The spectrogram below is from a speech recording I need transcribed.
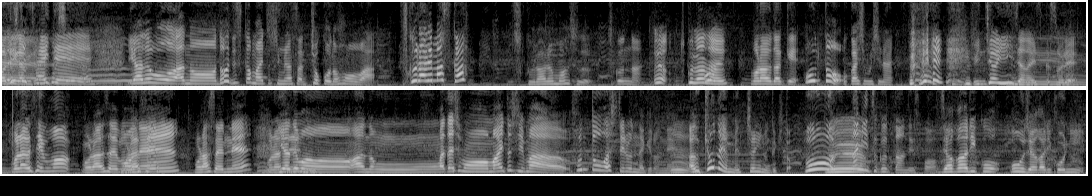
お手紙書いて。いやでもあのどうですか？毎年皆さんチョコの方は。作られますか？作られます。作んない。え、作らない？もらうだけ。本当？お返しもしない。めっちゃいいじゃないですか、それ。うん。もらう専門。もらうせんももらね。もらせんねいやでもあのー、私も毎年まあ奮闘はしてるんだけどね、うん。あの去年めっちゃいいのできた。おー何作ったんですか？じゃがりこ某じゃがりこに。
